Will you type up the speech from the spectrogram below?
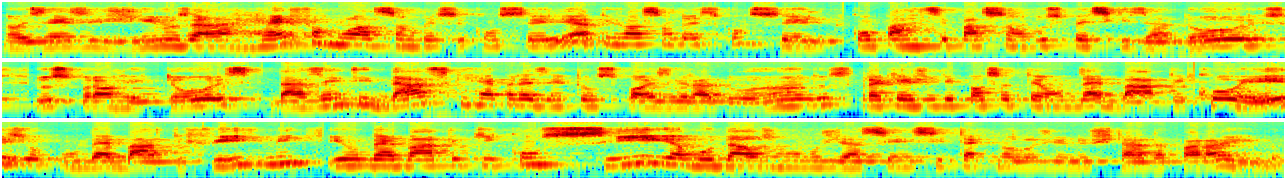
Nós exigimos a reformulação desse conselho e a ativação desse conselho, com participação dos pesquisadores, dos pró-reitores, das entidades que representam os pós-graduandos, para que a gente possa ter um debate coeso, um debate firme e um debate que consiga mudar os rumos da ciência e tecnologia no estado da Paraíba.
